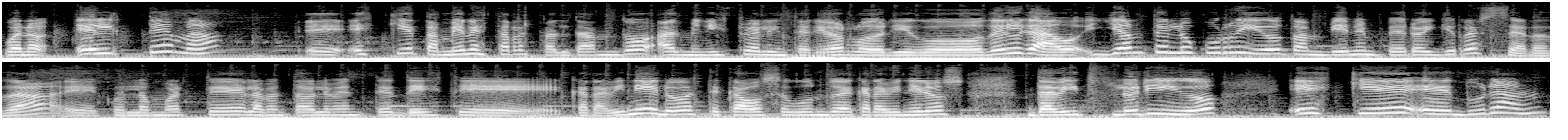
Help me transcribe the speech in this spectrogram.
Bueno, el tema eh, es que también está respaldando al ministro del Interior, Rodrigo Delgado. Y ante lo ocurrido también en Pedro Aguirre Cerda, eh, con la muerte lamentablemente de este carabinero, este cabo segundo de carabineros, David Florido, es que eh, Durán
